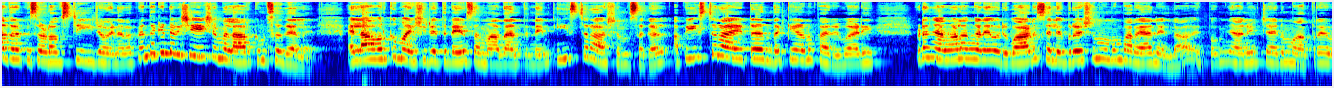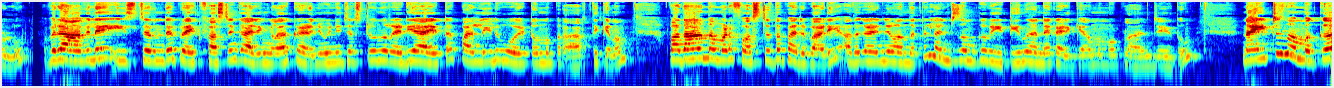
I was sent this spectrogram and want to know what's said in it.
അനദർ എപ്പിസോഡ് ഓഫ് സ്റ്റീ ജോയിനർ അപ്പൊ എന്തൊക്കെയുണ്ട് വിശേഷം? എല്ലാവർക്കും സുഖമല്ലേ എല്ലാവർക്കും ഐശ്വര്യത്തിന്റെയും സമാധാനത്തിന്റെയും ഈസ്റ്റർ ആശംസകൾ. അപ്പൊ ഈസ്റ്റർ ആയിട്ട് എന്തൊക്കെയാണ് പരിപാടി? ഇവിടെ ഞങ്ങൾ അങ്ങനെ ഒരുപാട് സെലിബ്രേഷൻ ഒന്നും പറയാനില്ല. ഇപ്പം ഞാനും ഇച്ചാനും മാത്രമേ ഉള്ളൂ. അപ്പൊ രാവിലെ ഈസ്റ്ററിന്റെ ബ്രേക്ക്ഫാസ്റ്റും കാര്യങ്ങളൊക്കെ കഴിഞ്ഞു. ഇനി ജസ്റ്റ് ഒന്ന് റെഡി ആയിട്ട് പള്ളിയിൽ പോയിട്ടൊന്ന് പ്രാർത്ഥിക്കണം. അപ്പൊ അതാണ് നമ്മുടെ ഫസ്റ്റത്തെ പരിപാടി. അത് കഴിഞ്ഞ് വന്നിട്ട് ലഞ്ച് നമുക്ക് വീട്ടിൽ നിന്ന് തന്നെ കഴിക്കാമെന്ന് നമ്മൾ പ്ലാൻ ചെയ്തു. നൈറ്റ് നമുക്ക്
